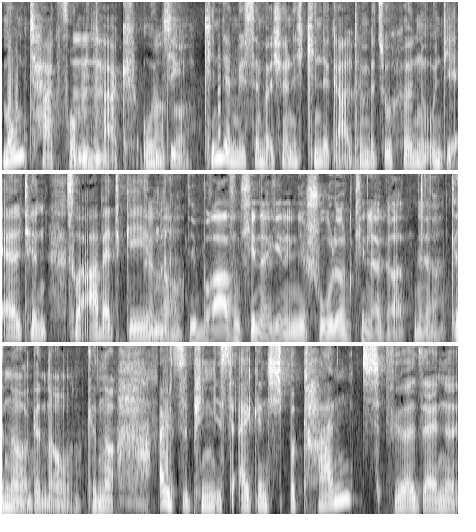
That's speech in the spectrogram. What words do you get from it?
Montagvormittag und Mhm. Ach so. die Kinder müssen wahrscheinlich Kindergarten besuchen und die Eltern zur Arbeit gehen. Genau. Die braven Kinder gehen in die Schule und Kindergarten, ja. Genau, genau, genau. Alzeping ist eigentlich bekannt für seine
